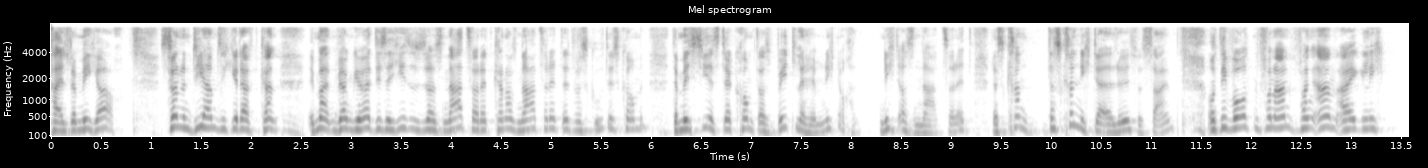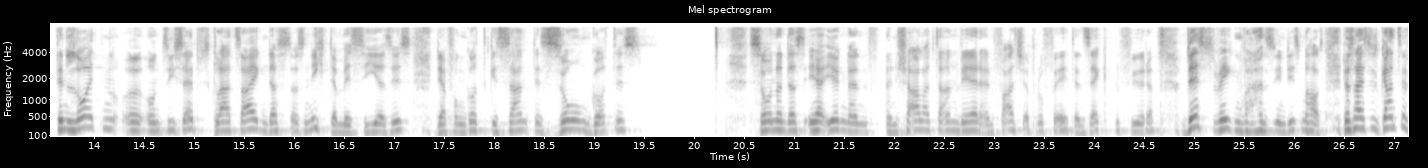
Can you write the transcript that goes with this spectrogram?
heilt er mich auch. Sondern die haben sich gedacht, kann, ich meine, wir haben gehört, dieser Jesus ist aus Nazareth, kann aus Nazareth etwas Gutes kommen? Der Messias, der kommt aus Bethlehem, nicht, noch, nicht aus Nazareth. Das kann, das kann nicht der Erlöser sein. Und die wollten von Anfang an eigentlich den Leuten äh, und sich selbst klar zeigen, dass das nicht der Messias ist, der von Gott gesandte Sohn Gottes sondern dass er irgendein ein Scharlatan wäre, ein falscher Prophet, ein Sektenführer. Deswegen waren sie in diesem Haus. Das heißt, das ganze äh,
